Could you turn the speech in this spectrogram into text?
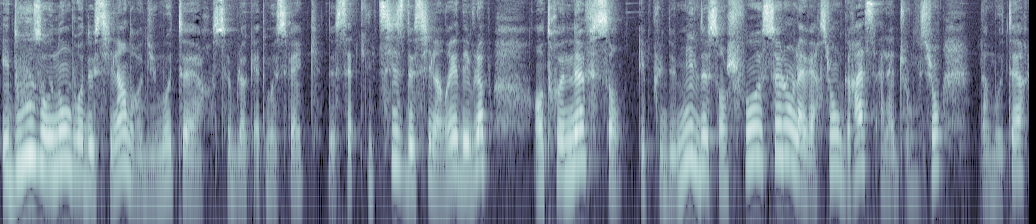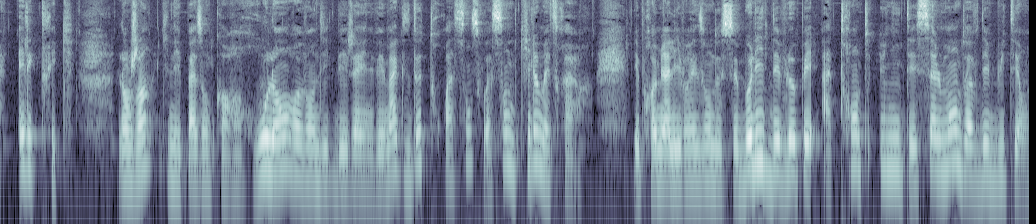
et 12 au nombre de cylindres du moteur. Ce bloc atmosphérique de 7 litres 6 de cylindrée développe entre 900 et plus de 1200 chevaux selon la version grâce à l'adjonction d'un moteur électrique. L'engin, qui n'est pas encore roulant, revendique déjà une Vmax de 360 km/h. Les premières livraisons de ce bolide développé à 30 unités seulement doivent débuter en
